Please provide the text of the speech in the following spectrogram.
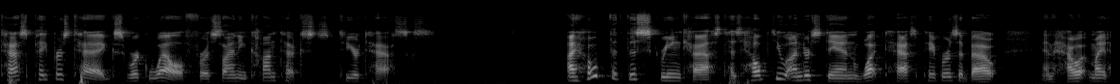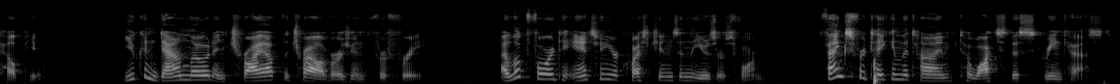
TaskPaper's tags work well for assigning context to your tasks. I hope that this screencast has helped you understand what TaskPaper is about and how it might help you. You can download and try out the trial version for free. I look forward to answering your questions in the users forum. Thanks for taking the time to watch this screencast.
